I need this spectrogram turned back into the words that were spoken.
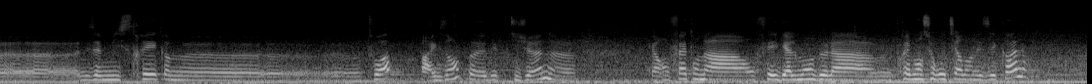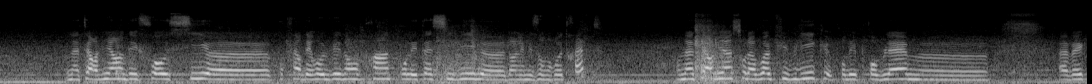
euh, des administrés comme euh, toi, par exemple, euh, des petits jeunes. car en fait, on, on fait également de la prévention routière dans les écoles. On intervient des fois aussi pour faire des relevés d'empreintes pour l'état civil dans les maisons de retraite. On intervient sur la voie publique pour des problèmes avec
